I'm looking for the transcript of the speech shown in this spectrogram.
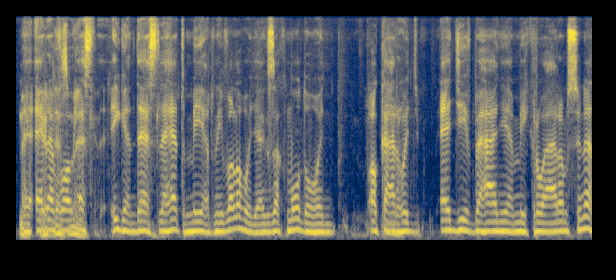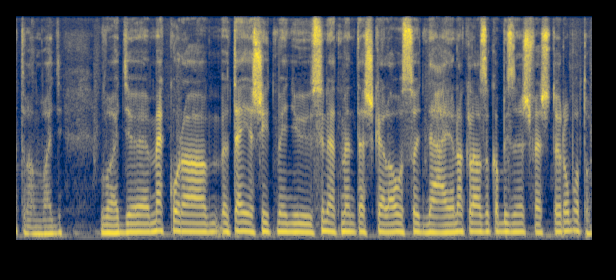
Megkérdez val- ezt, igen, de ezt lehet mérni valahogy exakt módon, hogy akár, hogy egy évben hány ilyen mikroáramszünet van, vagy, vagy mekkora teljesítményű szünetmentes kell ahhoz, hogy ne álljanak le azok a bizonyos festőrobotok?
